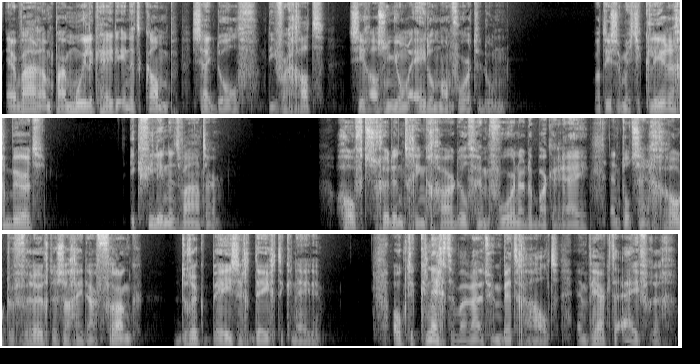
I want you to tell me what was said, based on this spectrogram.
Er waren een paar moeilijkheden in het kamp, zei Dolf, die vergat zich als een jonge edelman voor te doen. Wat is er met je kleren gebeurd? Ik viel in het water. Hoofdschuddend ging Gardulf hem voor naar de bakkerij en tot zijn grote vreugde zag hij daar Frank, druk bezig deeg te kneden. Ook de knechten waren uit hun bed gehaald en werkten ijverig.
